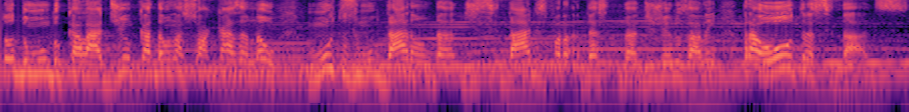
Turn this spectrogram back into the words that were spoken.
todo mundo caladinho, cada um na sua casa. Não, muitos mudaram de cidades de Jerusalém para outras cidades.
